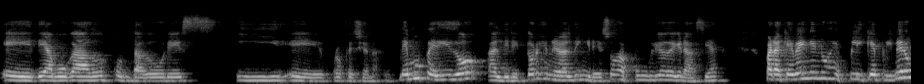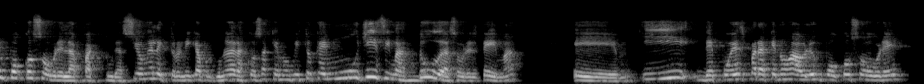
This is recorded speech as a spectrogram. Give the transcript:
eh, de abogados, contadores y profesionales. Le hemos pedido al director general de ingresos, a Publio de Gracia, para que venga y nos explique primero un poco sobre la facturación electrónica, porque una de las cosas que hemos visto es que hay muchísimas dudas sobre el tema, y después para que nos hable un poco sobre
